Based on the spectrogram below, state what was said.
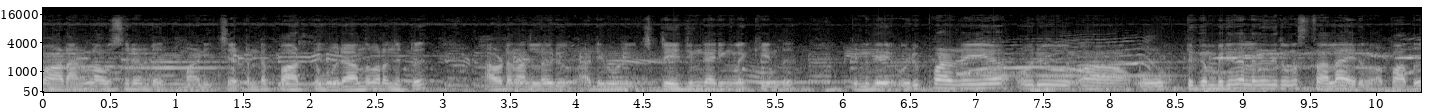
പാടാനുള്ള അവസരമുണ്ട്. മണിച്ചേട്ടന്റെ പാട്ടുപുര എന്ന് പറഞ്ഞിട്ട് അവിടെ നല്ലൊരു അടിപൊളി സ്റ്റേജും കാര്യങ്ങളൊക്കെ ഉണ്ട്. പിന്നെ ഇത് ഒരു പഴയ ഒരു ഓട്ട് കമ്പനി നിലനിന്നിരുന്ന സ്ഥലമായിരുന്നു. അപ്പോൾ അത്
